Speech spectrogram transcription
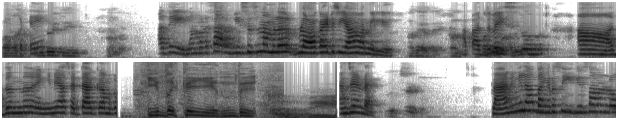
നോക്കട്ടെ. അതെ നമ്മുടെ സർവീസസ് നമ്മൾ ബ്ലോഗ് ആയിട്ട് ചെയ്യാൻ പറഞ്ഞില്ലേ? അപ്പൊ അത് ബേസ് ആ അതൊന്ന് എങ്ങനെയാ സെറ്റ് ആക്കുക നമുക്ക് ഇതൊക്കെ എന്ത്? പ്ലാൻ ചെയ്യണ്ടേ? പ്ലാനിങ്ങിലാ ഭയങ്കര സീരിയസ് ആണല്ലോ.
